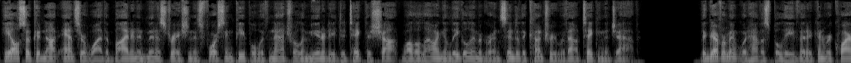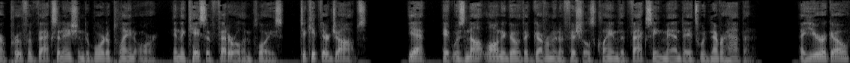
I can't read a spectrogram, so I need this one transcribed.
He also could not answer why the Biden administration is forcing people with natural immunity to take the shot while allowing illegal immigrants into the country without taking the jab. The government would have us believe that it can require proof of vaccination to board a plane or, in the case of federal employees, to keep their jobs. Yet, it was not long ago that government officials claimed that vaccine mandates would never happen. A year ago,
